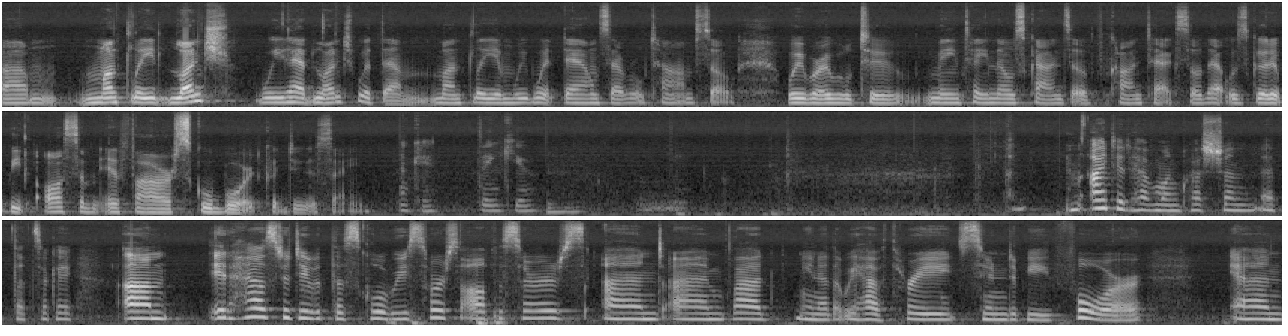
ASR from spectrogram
um, monthly lunch. We had lunch with them monthly, and we went down several times, so we were able to maintain those kinds of contacts. So that was good. It'd be awesome if our school board could do the same. Okay, thank you. I did have one question, if that's okay. Um, It has to do with the school resource officers, and I'm glad, you know, that we have three, soon to be four. And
